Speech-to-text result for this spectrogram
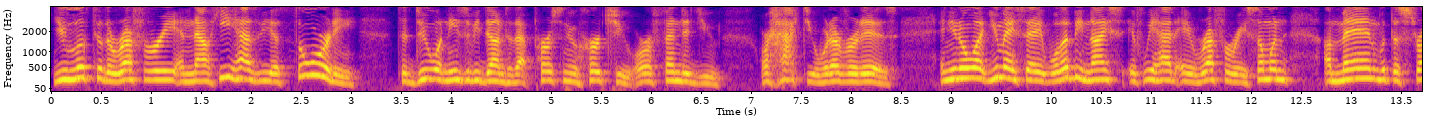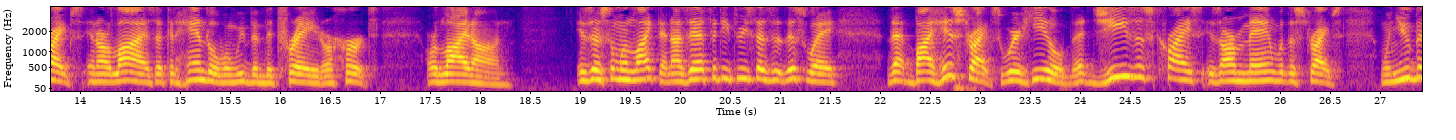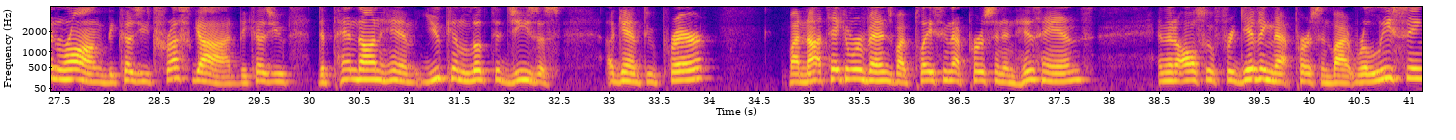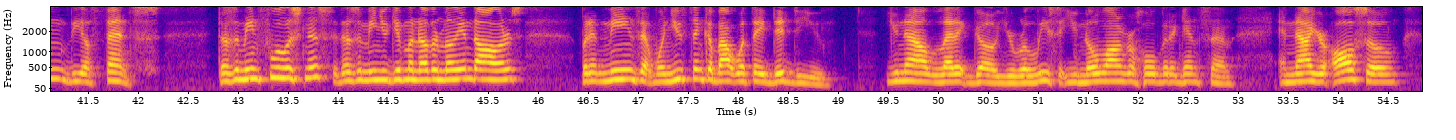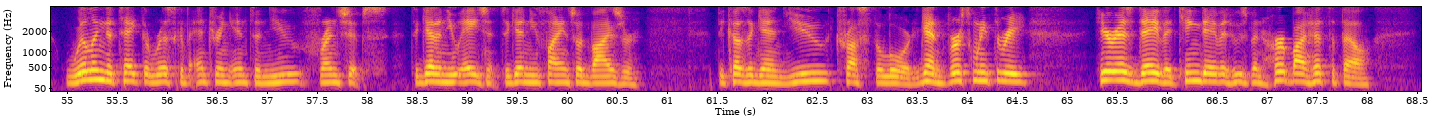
you look to the referee, and now he has the authority to do what needs to be done to that person who hurt you or offended you or hacked you or whatever it is. And you know what? You may say, well, that'd be nice if we had a referee, someone, a man with the stripes in our lives that could handle when we've been betrayed or hurt or lied on. Is there someone like that? And Isaiah 53 says it this way that by his stripes we're healed, that Jesus Christ is our man with the stripes. When you've been wrong because you trust God, because you depend on him, you can look to Jesus again through prayer by not taking revenge, by placing that person in his hands, and then also forgiving that person by releasing the offense. Doesn't mean foolishness. It doesn't mean you give them another million dollars, but it means that when you think about what they did to you, you now let it go. You release it. You no longer hold it against them. And now you're also willing to take the risk of entering into new friendships, to get a new agent, to get a new financial advisor because again, you trust the Lord. Again, verse 23 here is David, King David, who's been hurt by Ahithophel,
